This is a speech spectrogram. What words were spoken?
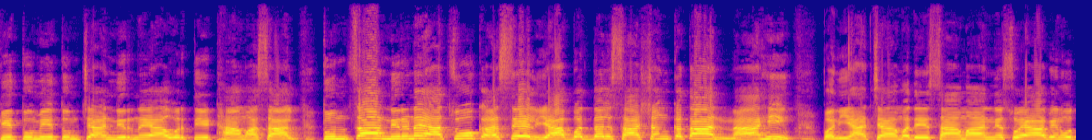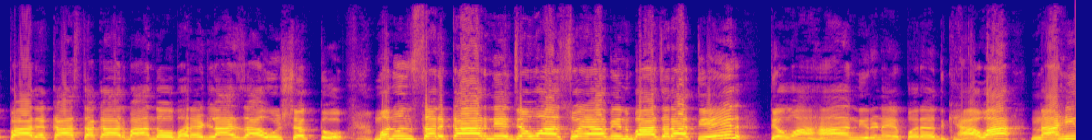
की तुम्ही तुमच्या निर्णयावरती ठाम असाल. तुमचा निर्णय अचूक असेल याबद्दल साशंकता नाही. पण याच्यामध्ये सामान्य सोयाबीन उत्पादक कास्तकार बांधव भरडला जाऊ शकतो. म्हणून सरकारने जेव्हा सोयाबीन बाजारात येईल तेव्हा हा निर्णय परत घ्यावा. नाही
